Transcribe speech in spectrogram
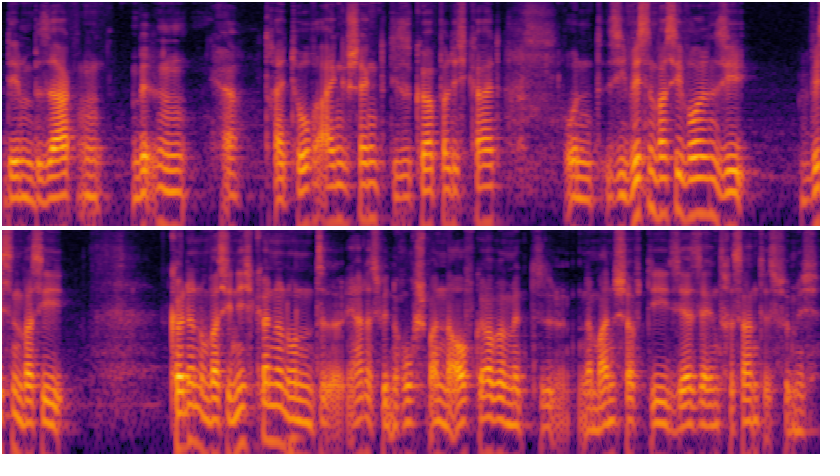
den besagten Mitteln ja, drei Tore eingeschenkt, diese Körperlichkeit. Und sie wissen, was sie wollen. Sie wissen, was sie können und was sie nicht können. Und äh, ja, das wird eine hochspannende Aufgabe mit äh, einer Mannschaft, die sehr, sehr interessant ist für mich.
